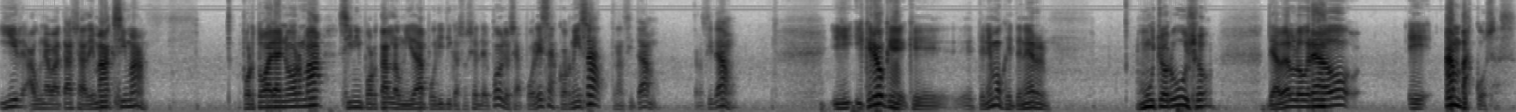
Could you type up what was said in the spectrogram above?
ir a una batalla de máxima por toda la norma sin importar la unidad política social del pueblo. O sea, por esas cornisas transitamos, transitamos. Y, creo que, eh, tenemos que tener mucho orgullo de haber logrado eh, ambas cosas.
